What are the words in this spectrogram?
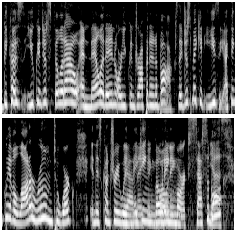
because you can just fill it out and mail it in, or you can drop it in a box. They just make it easy. I think we have a lot of room to work in this country with yeah, making, making voting, voting, more accessible. Yes.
